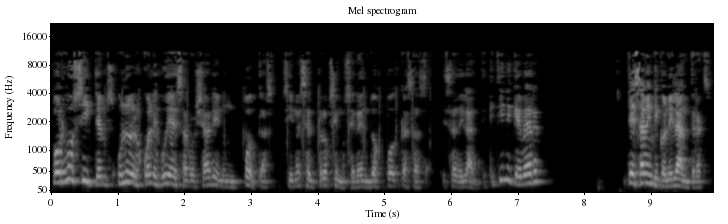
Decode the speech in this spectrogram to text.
por dos ítems, uno de los cuales voy a desarrollar en un podcast, si no es el próximo será en dos podcasts adelante, que tiene que ver, ustedes saben que con el anthrax,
